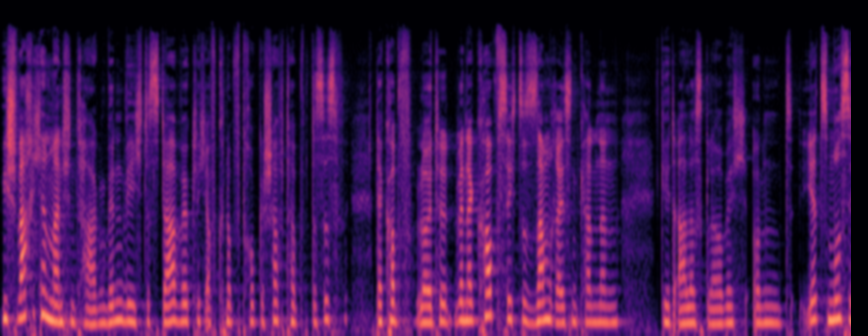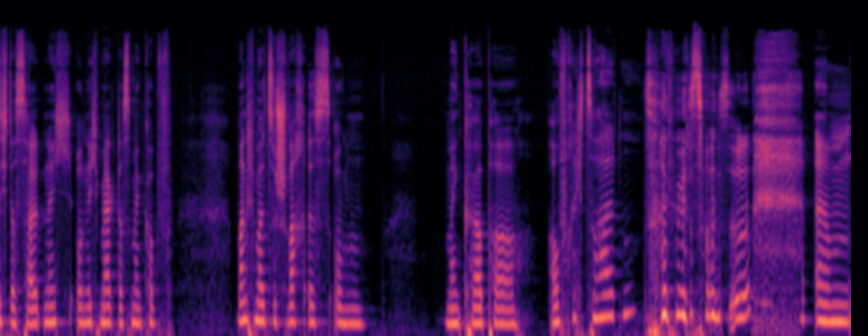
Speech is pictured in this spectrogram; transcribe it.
wie schwach ich an manchen Tagen bin, wie ich das da wirklich auf Knopfdruck geschafft habe. Das ist der Kopf, Leute. Wenn der Kopf sich zusammenreißen kann, dann geht alles, glaube ich. Und jetzt muss ich das halt nicht. Und ich merke, dass mein Kopf manchmal zu schwach ist, um meinen Körper aufrechtzuhalten, sagen wir es mal so. Ähm,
